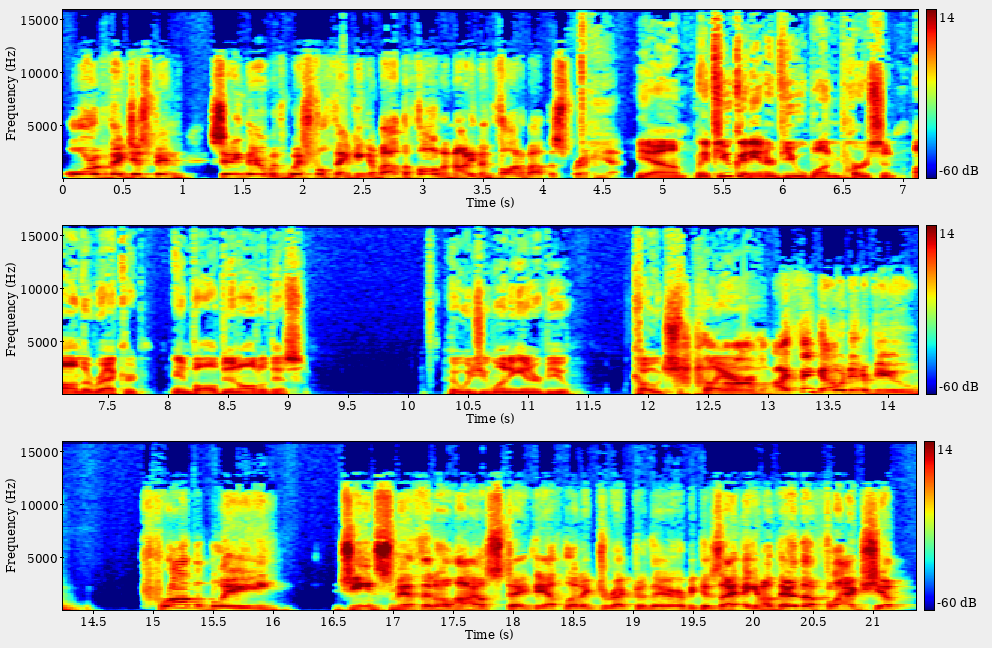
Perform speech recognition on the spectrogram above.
Or have they just been sitting there with wishful thinking about the fall and not even thought about the spring yet? Yeah. If you could interview one person on the record involved in all of this, who would you want to interview? Coach, player? Um, I think I would interview probably Gene Smith at Ohio State, the athletic director there, because I, you know, they're the flagship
